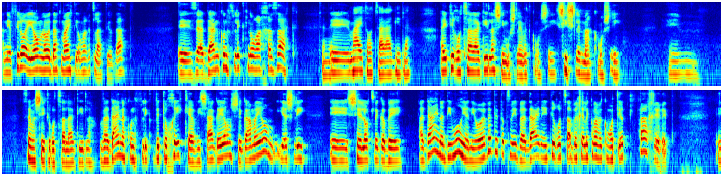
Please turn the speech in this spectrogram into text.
אני אפילו היום לא יודעת מה הייתי אומרת לה, את יודעת? אה, זה עדיין קונפליקט נורא חזק. אה, מה היית רוצה להגיד לה? הייתי רוצה להגיד לה שהיא מושלמת כמו שהיא, שהיא שלמה כמו שהיא. זה מה שהייתי רוצה להגיד לה. ועדיין הקונפליקט בתוכי כאבישג היום, שגם היום יש לי שאלות לגבי עדיין הדימוי, אני אוהבת את עצמי ועדיין הייתי רוצה בחלק מהמקומות להיות טיפה אחרת. אה,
